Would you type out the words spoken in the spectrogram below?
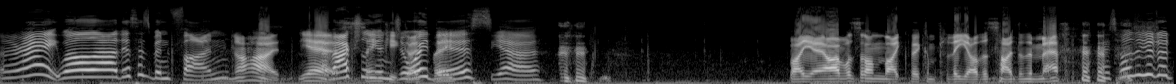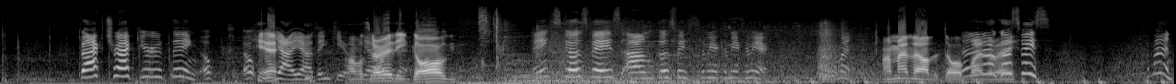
All right. Well, uh, this has been fun. nice. Yeah. I've actually enjoyed this. Yeah. But yeah, I was on like the complete other side of the map. I told you to backtrack your thing. Oh, oh, yeah, Yeah. yeah. thank you. I was Yeah, already gone. Thanks, Ghostface. Um, Ghostface, come here, come here, come here. Come on. I'm at the other door, No, by no, the no, way. Ghostface. Come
